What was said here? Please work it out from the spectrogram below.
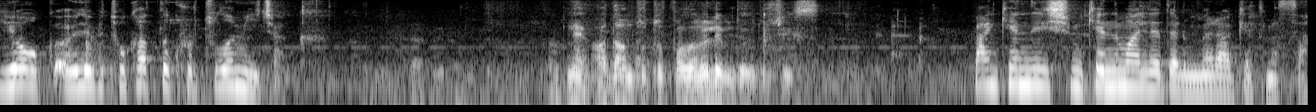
Yok öyle bir tokatla kurtulamayacak. Ne adam tutup falan öyle mi dövdüreceksin? Ben kendi işimi kendim hallederim merak etme sen.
